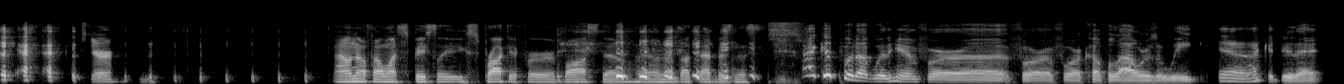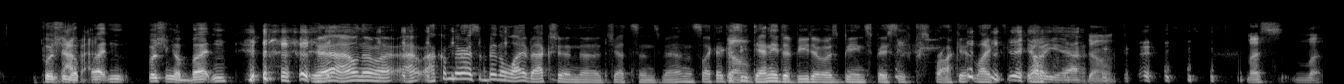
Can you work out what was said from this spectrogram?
sure. I don't know if I want Spacely Sprocket for a boss though. I don't know about that business. I could put up with him for uh for for a couple hours a week. Yeah, I could do that. Pushing Not a bad. button, pushing a button. Yeah, I don't know. I, I, how come there hasn't been a live action uh, Jetsons, man? It's like I can see Don't. Danny DeVito as being Spacely Sprocket. Like, oh yeah. Don't. Let's let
